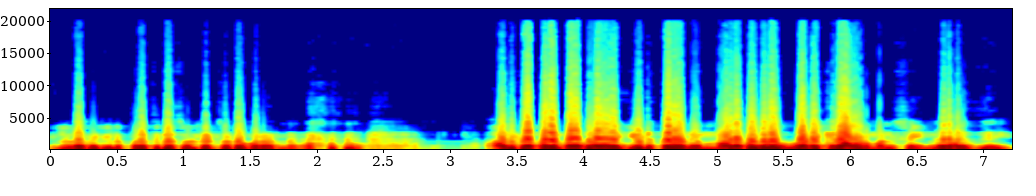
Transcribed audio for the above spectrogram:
இல்லை வெளியில் பிரச்சனை சொல்லிட்டேன்னு சொல்ல போகிறாருன்னு அதுக்கப்புறம் பார்த்தா எடுத்த உடனே மரபுகளை உடைக்கிறான் ஒரு மனுஷன். என்னடா இது?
